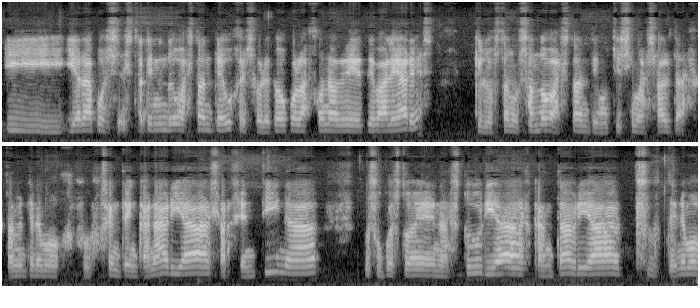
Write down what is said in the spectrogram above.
Y, y, ahora pues está teniendo bastante auge, sobre todo por la zona de, de Baleares, que lo están usando bastante, muchísimas altas. También tenemos pues, gente en Canarias, Argentina, por supuesto en Asturias, Cantabria, tenemos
